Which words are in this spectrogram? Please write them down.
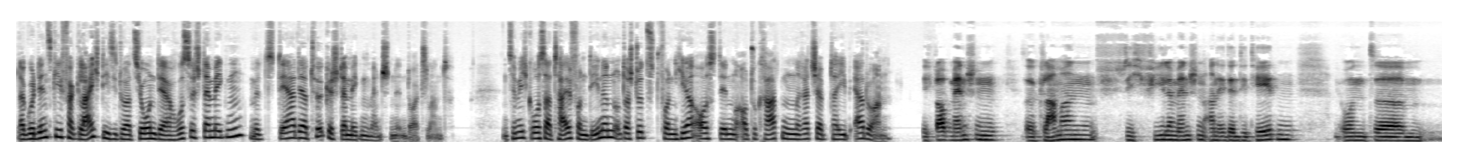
Lagodinsky vergleicht die Situation der russischstämmigen mit der der türkischstämmigen Menschen in Deutschland. Ein ziemlich großer Teil von denen unterstützt von hier aus den Autokraten Recep Tayyip Erdogan. Ich glaube, Menschen äh, klammern sich viele Menschen an Identitäten und ähm,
